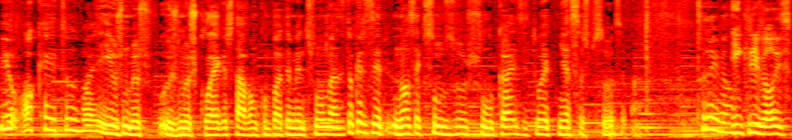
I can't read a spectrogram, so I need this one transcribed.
Eu, ok, tudo bem. E os meus, os meus colegas estavam completamente deslumbrados. Então quer dizer, nós é que somos os locais e tu é que conheces as pessoas. Terrível. Incrível isso.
